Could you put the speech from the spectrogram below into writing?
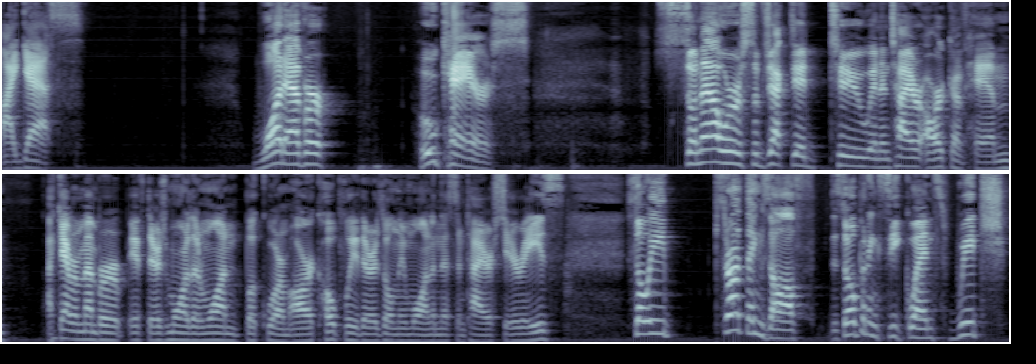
I guess. Whatever. Who cares? So now we're subjected to an entire arc of him I can't remember if there's more than one bookworm arc. Hopefully, there is only one in this entire series. So we start things off this opening sequence, which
